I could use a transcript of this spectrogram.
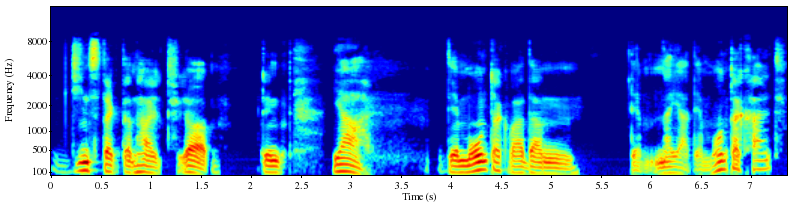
Dienstag dann halt, ja, den, ja, der Montag war dann, der, naja, der Montag halt.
